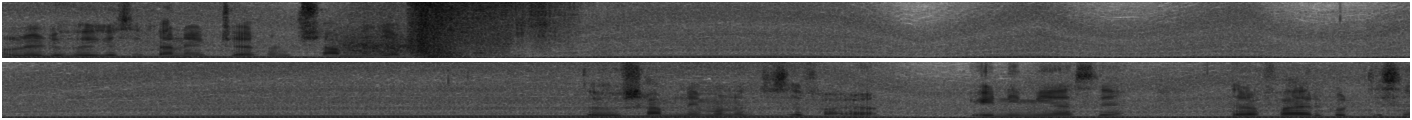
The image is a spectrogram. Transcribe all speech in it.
অলরেডি হয়ে গেছে কানেক্ট এখন সামনে যাব। তো সামনে মনে হচ্ছে ফায়ার এনিমি আছে, যারা ফায়ার করতেছে।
